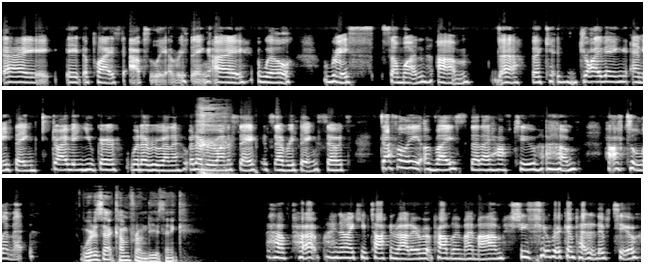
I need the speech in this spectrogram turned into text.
I it applies to absolutely everything. I will race someone um uh, driving anything, driving euchre, whatever you want to whatever you want to say. It's everything. So it's definitely a vice that I have to um, have to limit. Where does that come from? Do you think? I know I keep talking about her, but probably my mom. She's super competitive too.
